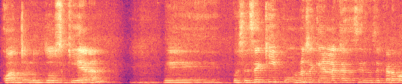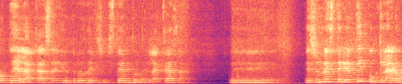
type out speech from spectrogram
cuando los dos quieran. eh, pues ese equipo, uno se queda en la casa haciéndose cargo de la casa y otro del sustento de la casa. Eh, es un estereotipo, claro,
